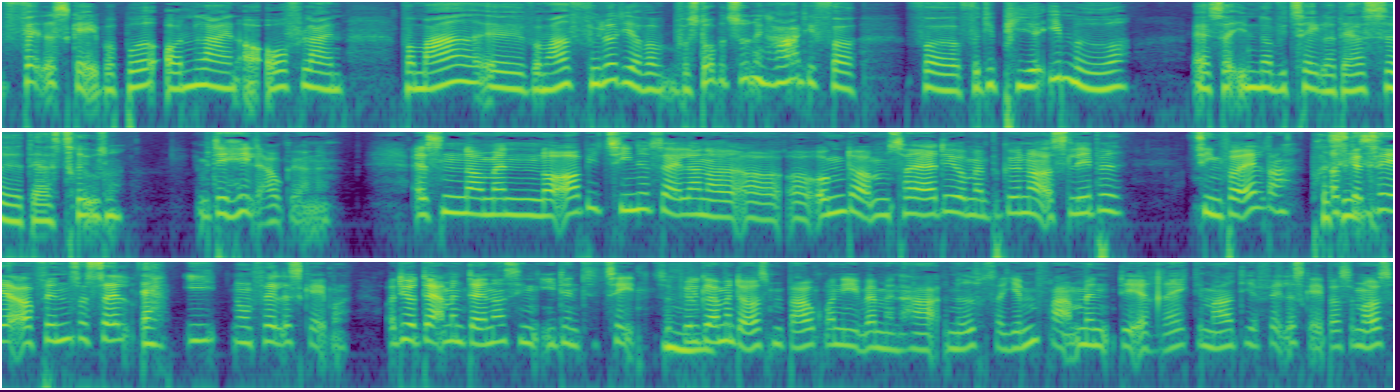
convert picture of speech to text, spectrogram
fællesskaber, både online og offline, hvor meget, øh, hvor meget fylder de, og hvor, hvor stor betydning har de for, for, for de piger, I møder, altså når vi taler deres, øh, deres trivsel? Jamen, det er helt afgørende. Altså, når man når op i teenagealderen og, og, og ungdommen, så er det jo, at man begynder at slippe sine forældre, Præcis. og skal til at finde sig selv Ja. i nogle fællesskaber. Og det er jo der, man danner sin identitet. Selvfølgelig Mhm. gør man det også med baggrund i, hvad man har med sig hjemmefra, men det er rigtig meget de her fællesskaber, som også,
